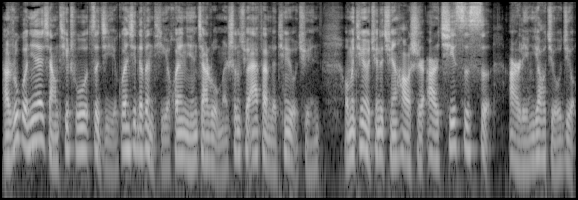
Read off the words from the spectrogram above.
啊。如果您也想提出自己关心的问题，欢迎您加入我们升学 FM 的听友群。我们听友群的群号是二七四四二零幺九九。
